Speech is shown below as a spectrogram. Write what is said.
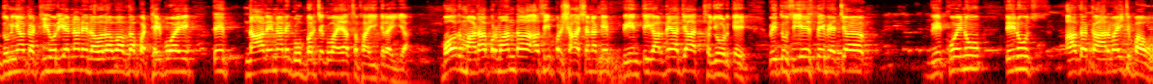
ਦੁਨੀਆ ਇਕੱਠੀ ਹੋ ਰਹੀ ਹੈ ਇਹਨਾਂ ਨੇ ਦਵਾ ਦਵਾ ਆਪਦਾ ਪੱਠੇ ਪਵਾਏ ਤੇ ਨਾਲ ਇਹਨਾਂ ਨੇ ਗੋਬਰ ਚਕਵਾਇਆ ਸਫ਼ਾਈ ਕਰਾਈ ਆ। ਬਹੁਤ ਮਾੜਾ ਪ੍ਰਬੰਧ ਆ। ਅਸੀਂ ਪ੍ਰਸ਼ਾਸਨ ਅੱਗੇ ਬੇਨਤੀ ਕਰਦੇ ਆ ਅੱਜ ਹੱਥ ਜੋੜ ਕੇ ਵੀ ਤੁਸੀਂ ਇਸ ਦੇ ਵਿੱਚ ਵੇਖੋ ਇਹਨੂੰ ਤੇ ਇਹਨੂੰ ਆਪਦਾ ਕਾਰਵਾਈ ਚ ਪਾਓ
